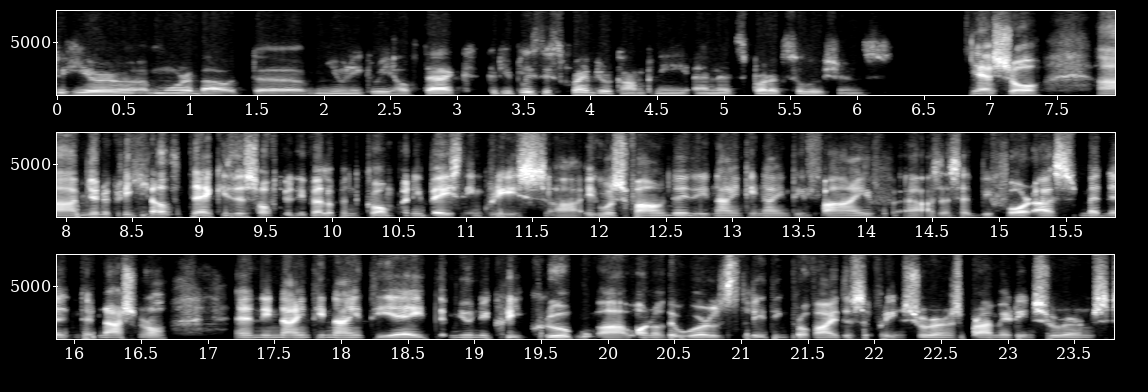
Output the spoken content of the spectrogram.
to hear more about uh, Munich Re Health Tech. Could you please describe your company and its product solutions? Yeah, sure. Uh, Munich Re Health Tech is a software development company based in Greece. Uh, it was founded in 1995, uh, as I said before, as Mednet International, and in 1998, the Munich Re Group, uh, one of the world's leading providers of reinsurance, primary insurance,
